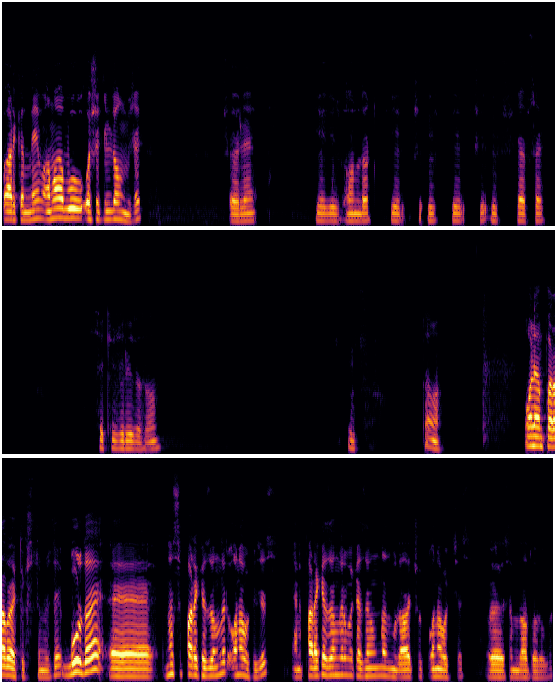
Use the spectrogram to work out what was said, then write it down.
Farkındayım ama bu o şekilde olmayacak. Şöyle 714 1 2 3 1 2 3 yapsak 850 de atalım. 3 Tamam. Onen para bıraktık üstümüzde. Burada eee, nasıl para kazanılır ona bakacağız. Yani para kazanılır mı kazanılmaz mı daha çok ona bakacağız. Öyle desem daha doğru olur.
